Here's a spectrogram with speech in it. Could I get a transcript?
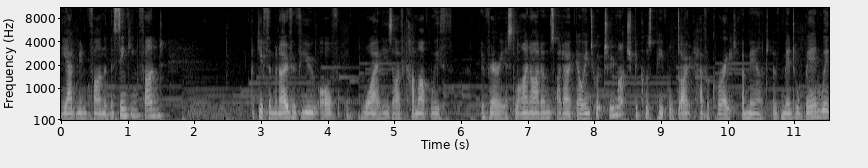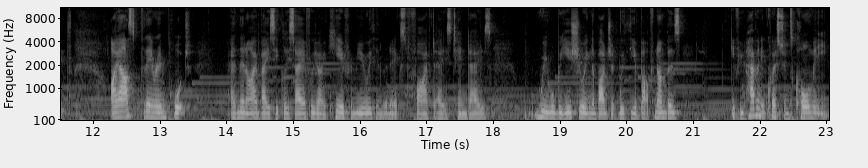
the admin fund and the sinking fund. I give them an overview of why it is I've come up with various line items. I don't go into it too much because people don't have a great amount of mental bandwidth. I ask for their input and then I basically say if we don't hear from you within the next five days, 10 days, we will be issuing the budget with the above numbers. If you have any questions, call me.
